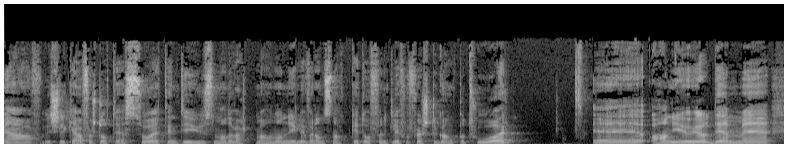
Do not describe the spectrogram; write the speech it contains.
jeg, slik jeg har forstått det, jeg så et intervju som hadde vært med han nylig, hvor han snakket offentlig for første gang på to år. Eh, og han gjør jo det med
